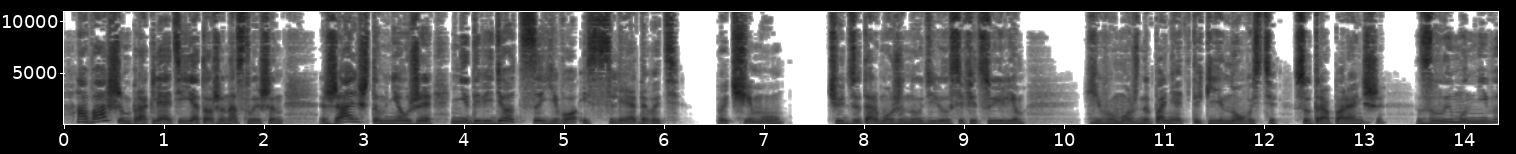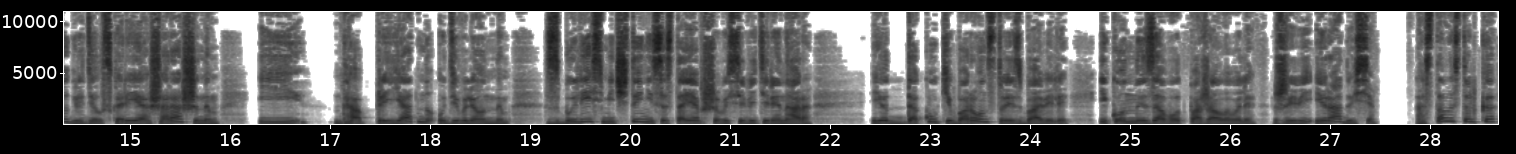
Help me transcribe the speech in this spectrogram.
— о вашем проклятии я тоже наслышан. Жаль, что мне уже не доведется его исследовать». «Почему?» — чуть заторможенно удивился Фицуильям. «Его можно понять, такие новости с утра пораньше». Злым он не выглядел, скорее ошарашенным и да, приятно удивленным. Сбылись мечты несостоявшегося ветеринара. И от докуки баронства избавили, и конный завод пожаловали. Живи и радуйся. Осталось только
